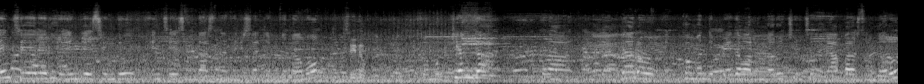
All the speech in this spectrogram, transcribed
ఏం చేయలేదు ఏం చేసిండు ఏం చేసి ఉండాల్సిన విషయాలు చెప్తున్నాము. సో ముఖ్యంగా ఇక్కడ గడ్డాలో ఎక్కువ మంది పేదవాళ్ళు ఉన్నారు చిన్న చిన్న వ్యాపారస్తులు ఉన్నారు.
